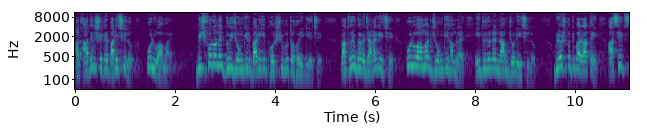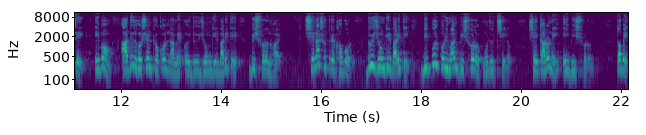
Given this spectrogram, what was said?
আর আদিল শেখের বাড়ি ছিল পুলওয়ামায়। বিস্ফোরণে দুই জঙ্গির বাড়ি ভস্মীভূত হয়ে গিয়েছে। প্রাথমিকভাবে জানা গিয়েছে, পুলওয়ামার জঙ্গি হামলায় এই দুজনের নাম জড়িয়েছিল। বৃহস্পতিবার রাতে আসিফ শেখ এবং আদিল হোসেন ঠোকর নামের ওই দুই জঙ্গির বাড়িতে বিস্ফোরণ হয়। সেনা সূত্রে খবর, দুই জঙ্গির বাড়িতেই বিপুল পরিমাণ বিস্ফোরক মজুদ ছিল। সেই কারণেই এই বিস্ফোরণ। তবে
